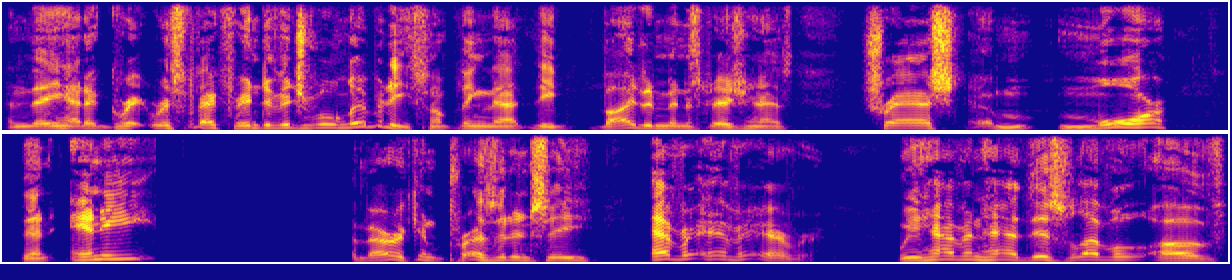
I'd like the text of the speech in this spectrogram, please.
and they had a great respect for individual liberty, something that the Biden administration has trashed more than any American presidency ever, ever, ever. We haven't had this level of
